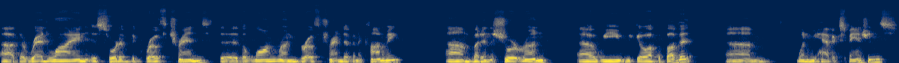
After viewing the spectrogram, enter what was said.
Uh, the red line is sort of the growth trend, the, the long run growth trend of an economy. Um, but in the short run, uh, we, we go up above it um, when we have expansions.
